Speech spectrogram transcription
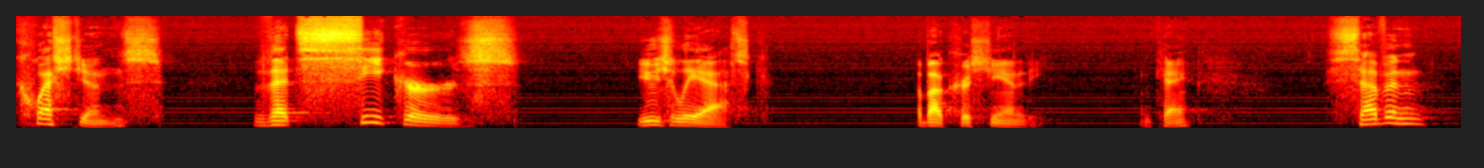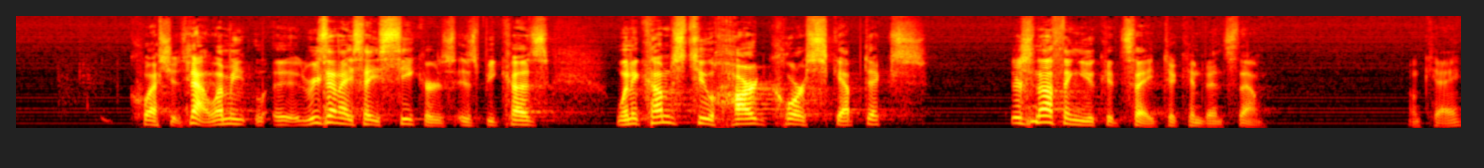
questions that seekers usually ask about Christianity. Okay? Seven questions. Now, let me, the reason I say seekers is because when it comes to hardcore skeptics, there's nothing you could say to convince them. Okay?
